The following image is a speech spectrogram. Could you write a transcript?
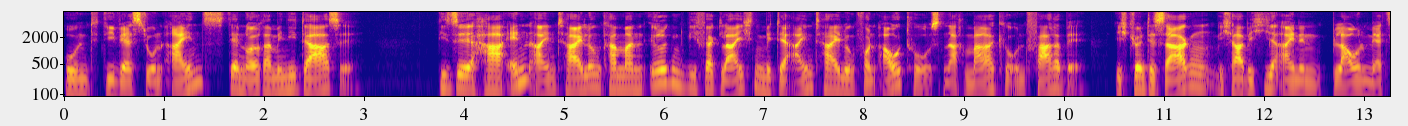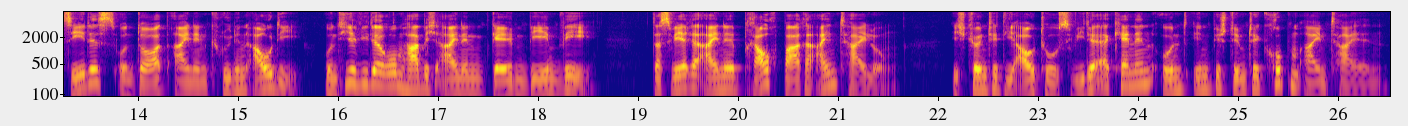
und die Version 1 der Neuraminidase. Diese HN-Einteilung kann man irgendwie vergleichen mit der Einteilung von Autos nach Marke und Farbe. Ich könnte sagen, ich habe hier einen blauen Mercedes und dort einen grünen Audi und hier wiederum habe ich einen gelben BMW. Das wäre eine brauchbare Einteilung. Ich könnte die Autos wiedererkennen und in bestimmte Gruppen einteilen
